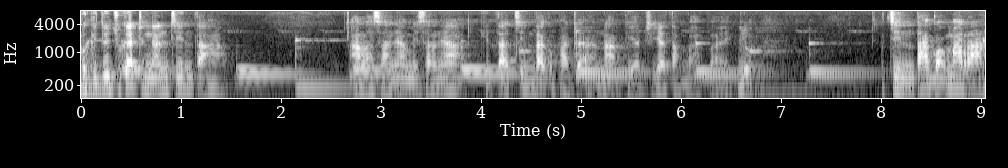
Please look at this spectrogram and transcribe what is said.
Begitu juga dengan cinta. Alasannya misalnya kita cinta kepada anak biar dia tambah baik. Loh cinta kok marah?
